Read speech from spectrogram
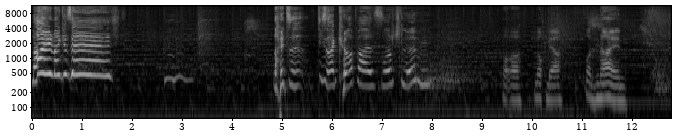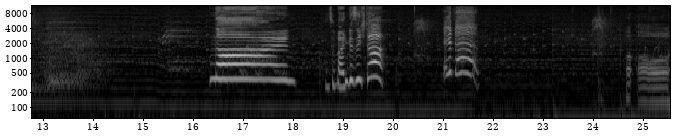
Nein, mein Gesicht! Leute, dieser Körper ist so schlimm. Oh oh, noch mehr. Oh nein. Nein! Und sind mein Gesichter? Hilfe! Oh oh.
